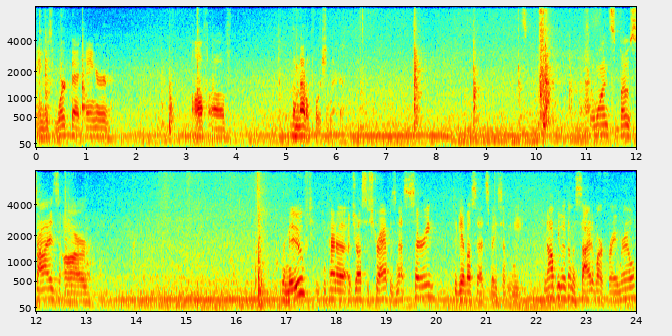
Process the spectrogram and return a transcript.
and just work that hanger off of the metal portion there. Once both sides are removed, you can kind of adjust the strap as necessary to give us that space that we need. Now if you look on the side of our frame rail,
